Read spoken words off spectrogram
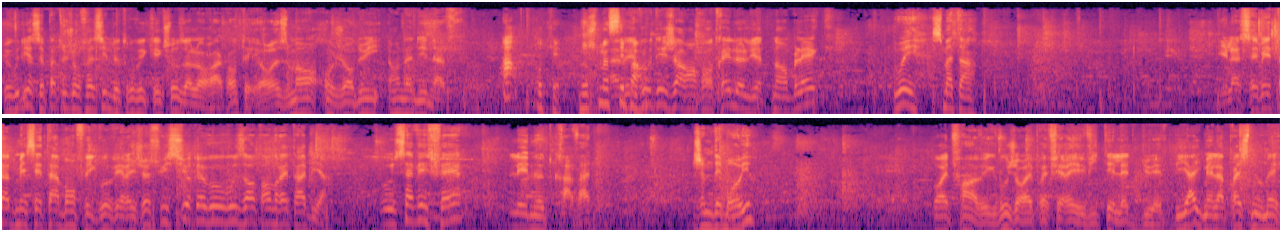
Je vais vous dire, c'est pas toujours facile de trouver quelque chose à leur raconter. Heureusement, aujourd'hui, on a du neuf. Ah, ok. Nos chemins se séparent. Avez-vous déjà rencontré le lieutenant Blake? Oui, ce matin. Il a ses méthodes, mais c'est un bon flic, vous verrez. Je suis sûr que vous vous entendrez très bien. Vous savez faire les nœuds de cravate? Je me débrouille. Pour être franc avec vous, j'aurais préféré éviter l'aide du FBI, mais la presse nous met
